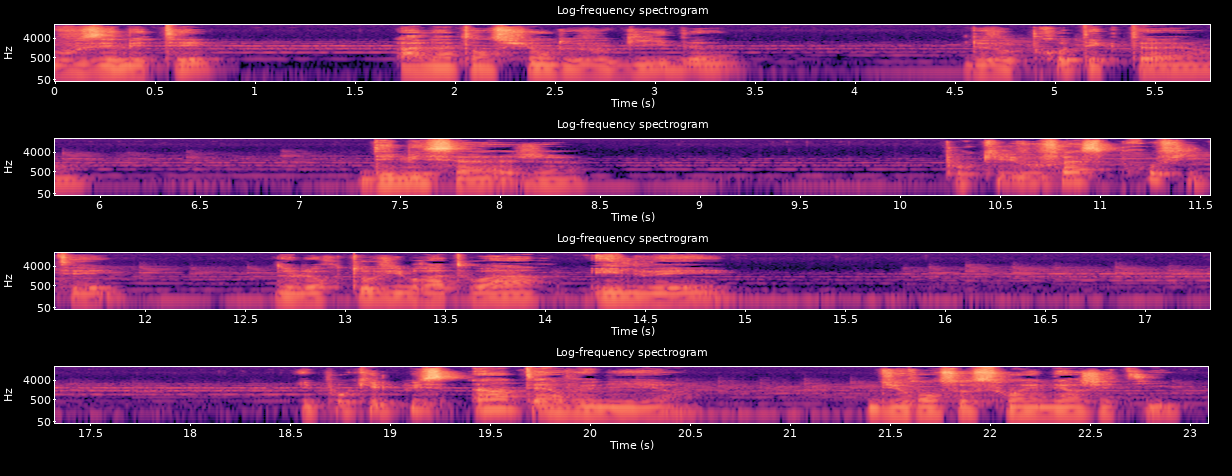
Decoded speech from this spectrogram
Vous émettez à l'intention de vos guides, de vos protecteurs, des messages pour qu'ils vous fassent profiter de leur taux vibratoire élevé et pour qu'ils puissent intervenir durant ce soin énergétique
